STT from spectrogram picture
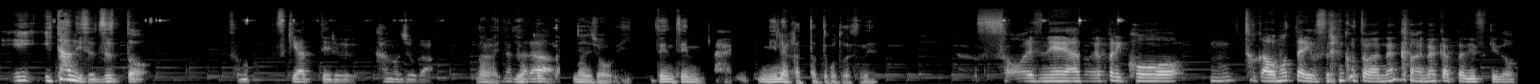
い、いたんですよ、ずっと。その、付き合ってる彼女が。だから、だから横なんでしょう。全然はい見なかったってことですね。そうですね、あの、やっぱりこう、ん？とか思ったりをすることはなくはなかったですけど、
